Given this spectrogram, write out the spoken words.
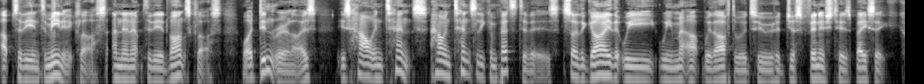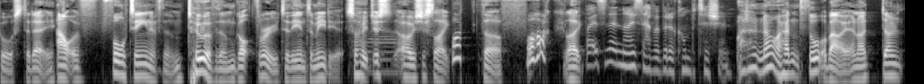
up to the intermediate class and then up to the advanced class. What I didn't realize is how intense, how intensely competitive it is. So the guy that we we met up with afterwards, who had just finished his basic course today, out of 14 of them, two of them got through to the intermediate. So it just, I was just like, what the fuck? Like, But isn't it nice to have a bit of competition? I don't know. I hadn't thought about it, and I don't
